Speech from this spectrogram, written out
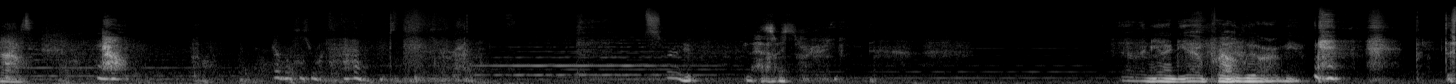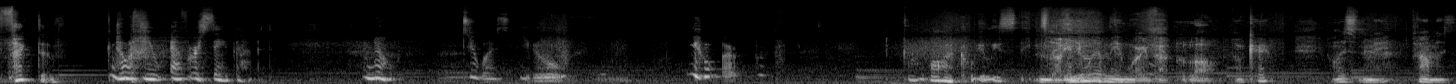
No. No. No, you haven't. Sorry. You haven't. Do you have any idea how proud we are of you? Defective. Don't you ever say that. No. To us, you. You are perfect. The law clearly states No, that you anyone- let me worry about the law, okay? Now listen to me, Thomas.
